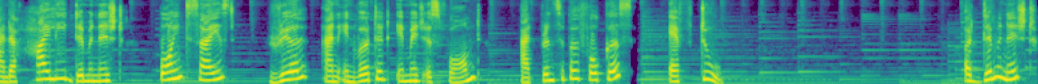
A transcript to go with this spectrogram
and a highly diminished point-sized real and inverted image is formed at principal focus f2. A diminished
